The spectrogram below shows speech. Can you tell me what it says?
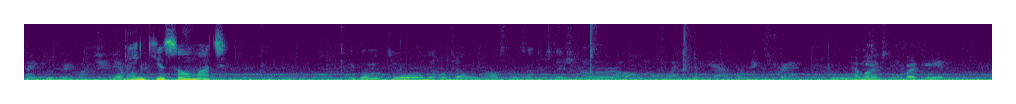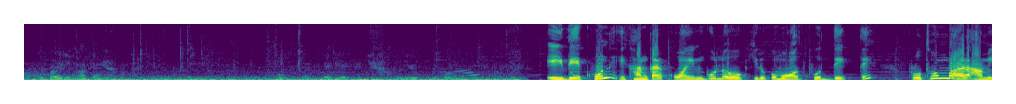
Thank you very much. Yeah. Thank you so much. You going to the hotel in Oslo Central Station or Oh, no, actually, yeah, the next train. You have a next one? But to Bergen? Okay. yeah. Maybe I can show you because এই দেখুন এখানকার কয়েনগুলো কীরকম অদ্ভুত দেখতে প্রথমবার আমি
